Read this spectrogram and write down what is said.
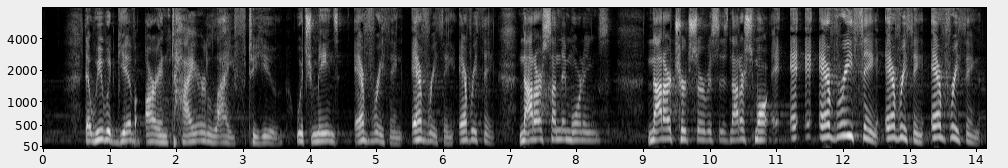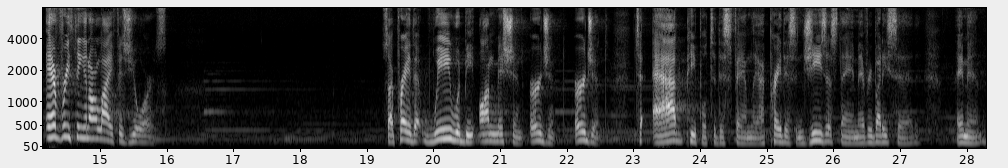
that we would give our entire life to you, which means everything, everything, everything. Not our Sunday mornings, not our church services, not our small, everything, everything, everything, everything in our life is yours. So I pray that we would be on mission, urgent, urgent, to add people to this family. I pray this in Jesus' name. Everybody said, Amen.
